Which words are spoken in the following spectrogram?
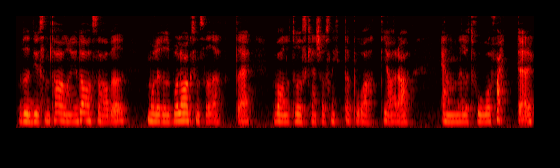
videosamtalen idag så har vi måleribolag som säger att eh, vanligtvis kanske snittar på att göra en eller två offerter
